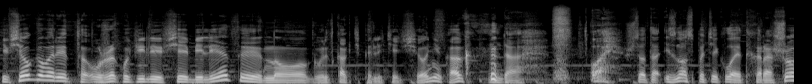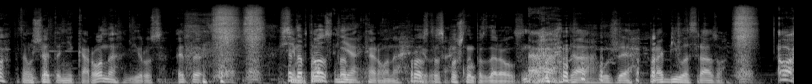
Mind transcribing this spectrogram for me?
И все, говорит, уже купили все билеты, но, говорит, как теперь лететь? Все, никак. Да. Ой, что-то из носа потекло, это хорошо, потому что это не коронавирус, это симптом просто- не корона. Просто с Пушным поздоровался. Да, да, уже пробило сразу. О!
